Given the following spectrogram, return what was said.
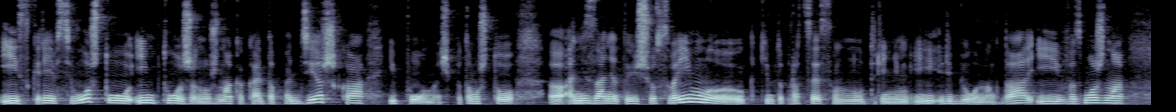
И, скорее всего, что им тоже нужна какая-то поддержка и помощь, потому что э, они заняты еще своим э, каким-то процессом внутренним, и ребенок, да, и, возможно, э,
